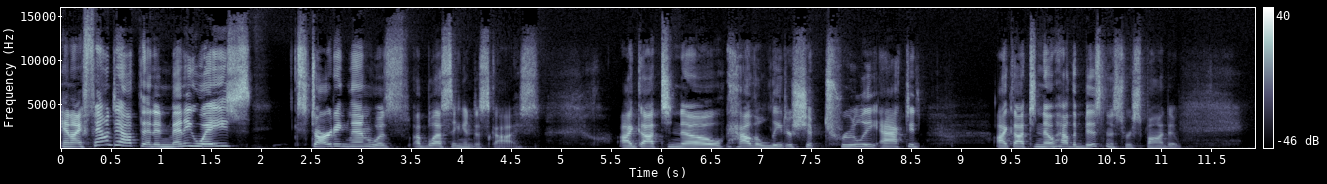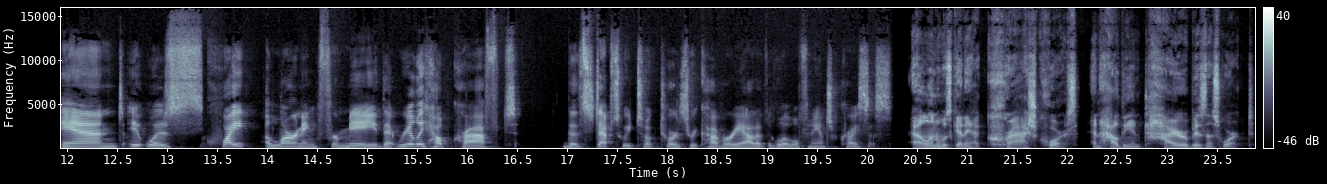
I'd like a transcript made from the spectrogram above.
And I found out that in many ways, starting then was a blessing in disguise. I got to know how the leadership truly acted. I got to know how the business responded. And it was quite a learning for me that really helped craft the steps we took towards recovery out of the global financial crisis. Ellen was getting a crash course in how the entire business worked.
